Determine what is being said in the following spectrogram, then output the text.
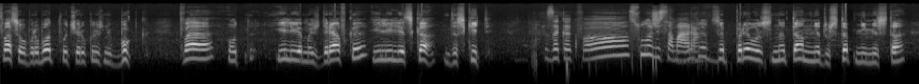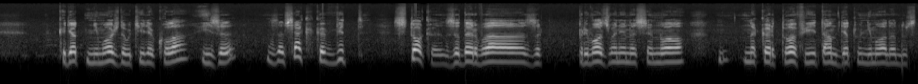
това се обработва от широколисно бук. Това е от или е мъждрявка, или леска, дъските. За какво служи Самара? Служат за превоз на там недостъпни места, където не може да отиде кола и за, за всякакъв вид стока, за дърва, за привозване на сено, на картофи, там дето не може да дост...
